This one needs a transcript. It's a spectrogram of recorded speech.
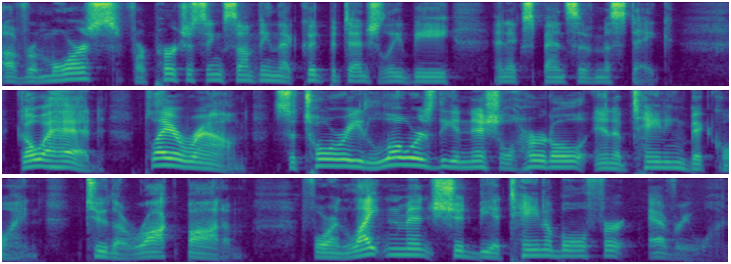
of remorse for purchasing something that could potentially be an expensive mistake. Go ahead, play around. Satori lowers the initial hurdle in obtaining Bitcoin to the rock bottom, for enlightenment should be attainable for everyone.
